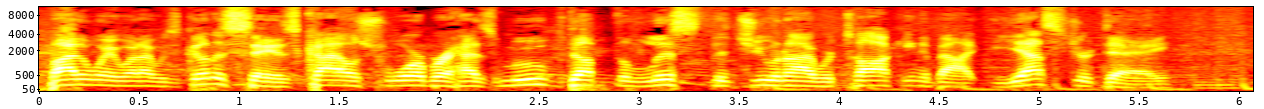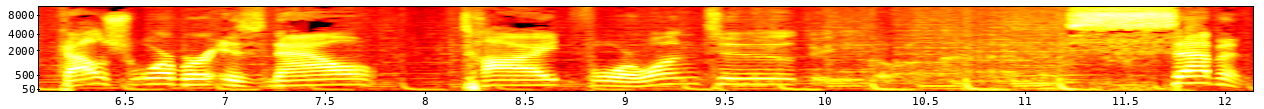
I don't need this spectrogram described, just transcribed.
By the way, what I was going to say is Kyle Schwarber has moved up the list that you and I were talking about yesterday. Kyle Schwarber is now tied for one, two, three, four, seventh.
